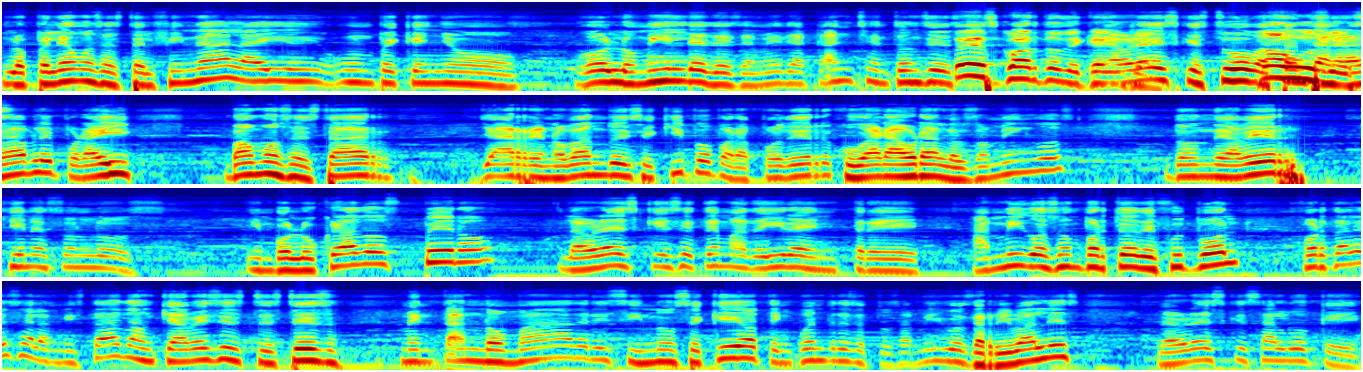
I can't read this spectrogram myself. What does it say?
lo peleamos hasta el final. Hay un pequeño gol humilde desde media cancha. Entonces, Tres cuartos de cancha. la verdad es que estuvo bastante agradable. Por ahí vamos a estar ya renovando ese equipo para poder jugar ahora los domingos, donde a ver quiénes son los involucrados. Pero la verdad es que ese tema de ir entre amigos a un partido de fútbol fortalece la amistad, aunque a veces te estés mentando madres y no sé qué, o te encuentres a tus amigos de rivales. La verdad es que es algo que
